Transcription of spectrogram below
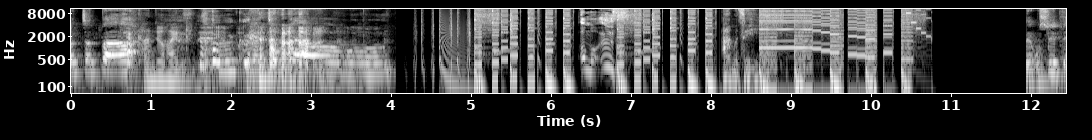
らっちゃった感情入るっすね。うんくらっちゃったよもうあもううっす。あむずいで教えて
